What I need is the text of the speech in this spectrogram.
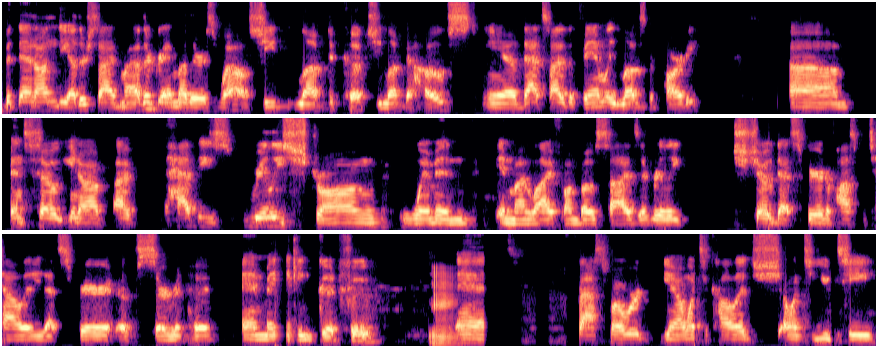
but then on the other side, my other grandmother as well, she loved to cook. She loved to host. You know, that side of the family loves to party. Um, and so, you know, I've, I've had these really strong women in my life on both sides that really showed that spirit of hospitality, that spirit of servanthood and making good food. Mm. And fast forward, you know, I went to college, I went to UT,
